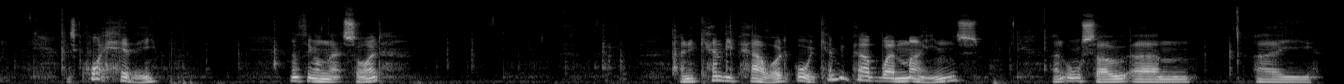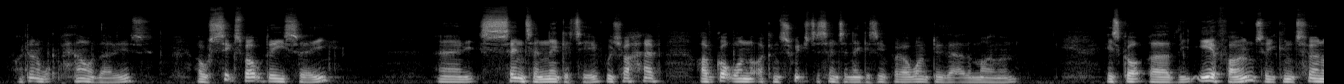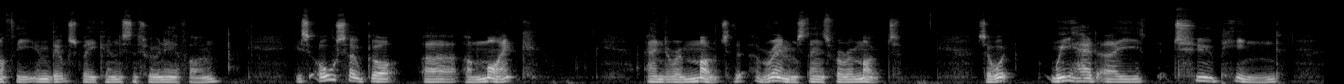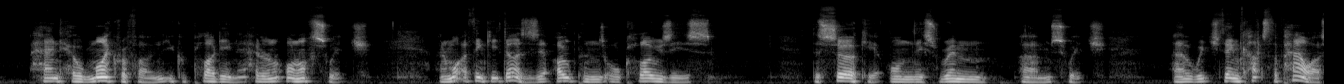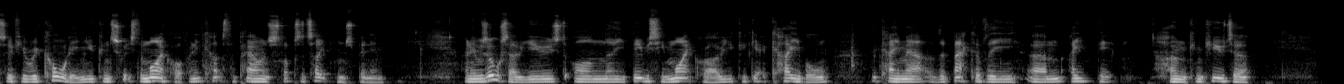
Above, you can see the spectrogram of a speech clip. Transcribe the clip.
It's quite heavy. Nothing on that side. And it can be powered, or it can be powered by mains and also um, a I don't know what power that is. Oh, 6 volt DC and it's center negative, which I have. I've got one that I can switch to center negative, but I won't do that at the moment. It's got uh, the earphone, so you can turn off the inbuilt speaker and listen through an earphone. It's also got uh, a mic and a remote. REM stands for remote. So what we had a two-pinned handheld microphone that you could plug in. It had an on-off switch. And what I think it does is it opens or closes the circuit on this REM um, switch, uh, which then cuts the power. So if you're recording, you can switch the mic off and it cuts the power and stops the tape from spinning. And it was also used on the BBC Micro. You could get a cable that came out of the back of the 8-bit um, home computer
